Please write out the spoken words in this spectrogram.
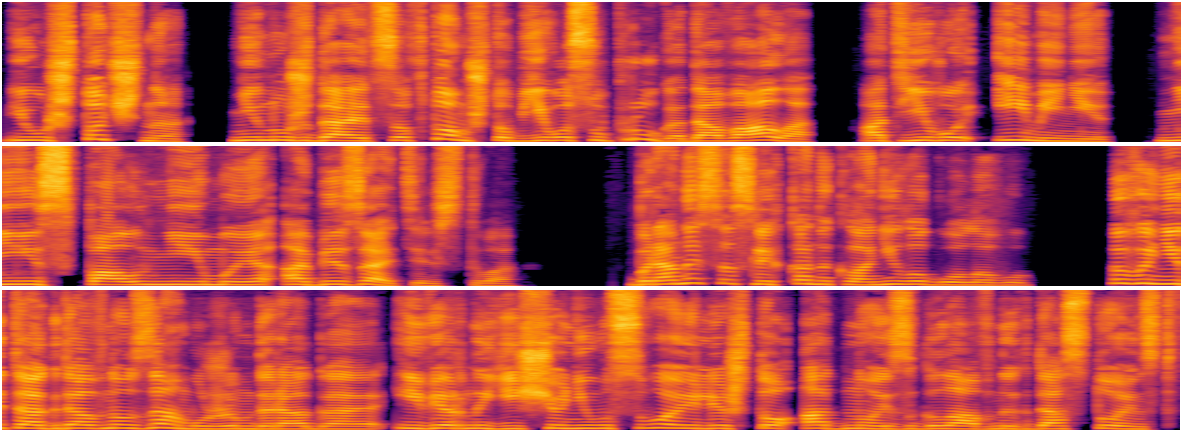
и уж точно не нуждается в том, чтобы его супруга давала от его имени неисполнимые обязательства. Баронесса слегка наклонила голову. Вы не так давно замужем, дорогая, и верно еще не усвоили, что одно из главных достоинств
